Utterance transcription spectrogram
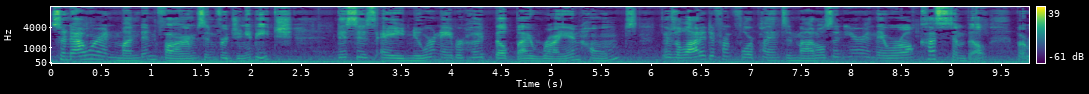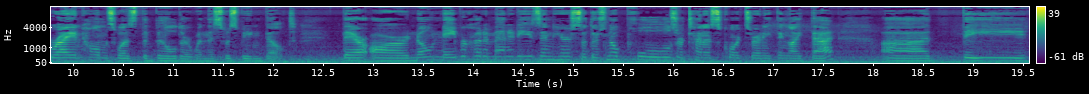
So now we're in Munden Farms in Virginia Beach. This is a newer neighborhood built by Ryan Homes. There's a lot of different floor plans and models in here and they were all custom built, but Ryan Homes was the builder when this was being built. There are no neighborhood amenities in here, so there's no pools or tennis courts or anything like that. Uh, the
